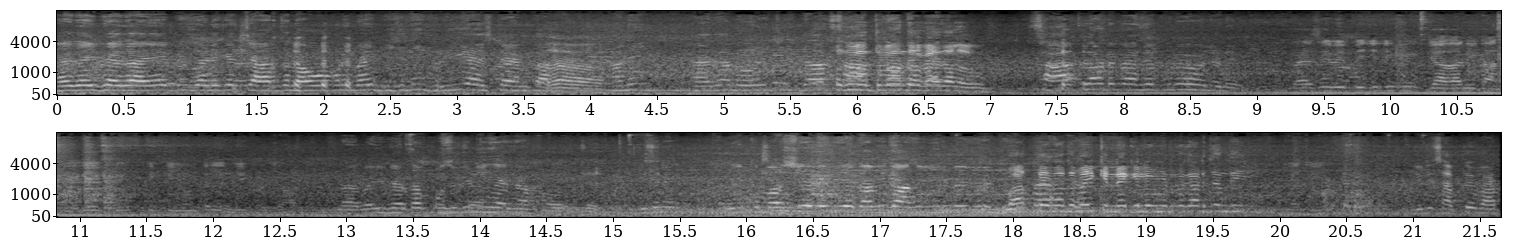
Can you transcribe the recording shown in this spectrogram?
ਫਾਇਦਾ ਹੀ ਫਾਇਦਾ ਇਹ ਵੀ ਜਾਣੀ ਕਿ ਚਾਰਜ ਲਾਓ ਆਪਣੀ ਬਾਈ ਬਿਜਲੀ ਫ੍ਰੀ ਹੈ ਇਸ ਟਾਈਮ ਤਾਂ। ਹਾਂ। ਹਨੀ ਫਾਇਦਾ ਲੋ ਇਹ ਚੀਜ਼ ਦਾ ਭਗਵੰਤ ਮਾਨ ਦਾ ਫਾਇਦਾ ਲਓ। ਸਾਥ ਤੁਹਾਡੇ ਪੈਸੇ ਪੂਰੇ ਹੋ ਜਾਣੇ। ਵੈਸੇ ਵੀ ਬਿਜਲੀ ਵੀ ਜ਼ਿਆਦਾ ਨਹੀਂ ਖਾਂਦੀ ਇੱਕ- ਇੱਕ ਯੂਨਿਟ ਲੈਂਦੀ ਕੋਈ ਨਾ ਬਾਈ ਫਿਰ ਤਾਂ ਕੁਝ ਵੀ ਨਹੀਂ ਹੈਗਾ। ਨਹੀਂ। ਕੋਈ ਕਮਰਸ਼ੀਅਲ ਵੀ ਹੈ ਤਾਂ ਵੀ 10 20 ਰੁਪਏ ਚ ਵੱਧ ਤੇ ਵੱਧ ਬਾਈ ਕਿੰਨੇ ਕਿਲੋਮੀਟਰ ਕੱਢ ਜਾਂਦੀ? ਜਿਹੜੀ ਸਭ ਤੋਂ ਵੱਧ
